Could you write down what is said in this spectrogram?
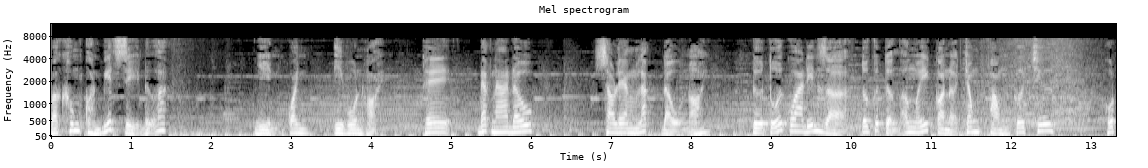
và không còn biết gì nữa. Nhìn quanh, Yvonne hỏi, Thế Berna đâu? Sao Len lắc đầu nói, Từ tối qua đến giờ tôi cứ tưởng ông ấy còn ở trong phòng cơ chứ. Hốt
